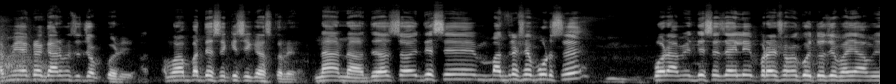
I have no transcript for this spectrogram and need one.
আমি একটা গার্মেন্টসে জব করি। আমার আব্বা দেশে কৃষি কাজ করে। না না, দেশে মাদ্রাসা পড়ছে। পরে আমি দেশে যাইলে প্রায় সময় কইতো যে, ভাই, আমি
